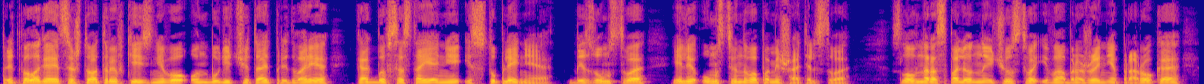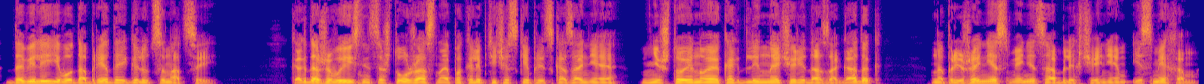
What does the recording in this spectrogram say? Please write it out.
Предполагается, что отрывки из него он будет читать при дворе как бы в состоянии исступления, безумства или умственного помешательства, словно распаленные чувства и воображение пророка довели его до бреда и галлюцинаций. Когда же выяснится, что ужасные апокалиптические предсказания — не что иное, как длинная череда загадок, напряжение сменится облегчением и смехом.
